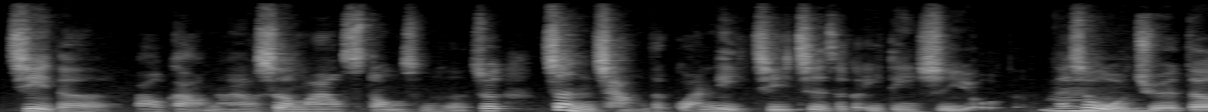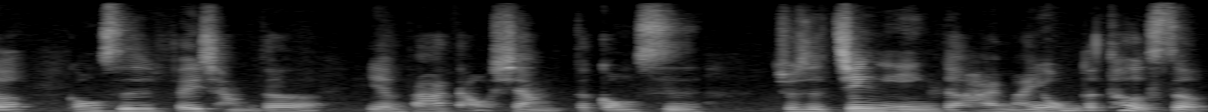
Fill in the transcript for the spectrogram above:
记的报告，然后要设 milestone 什么的，就正常的管理机制，这个一定是有的。但是我觉得公司非常的研发导向的公司，就是经营的还蛮有我们的特色。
